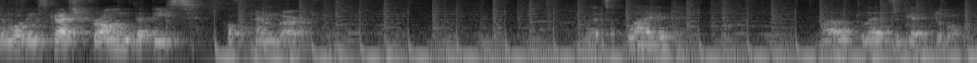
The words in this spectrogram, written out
removing scratch from the piece of amber Let's apply it and let's get to work.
